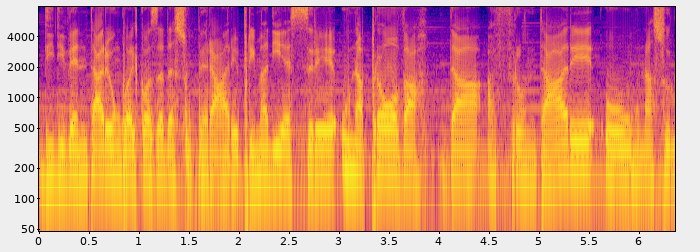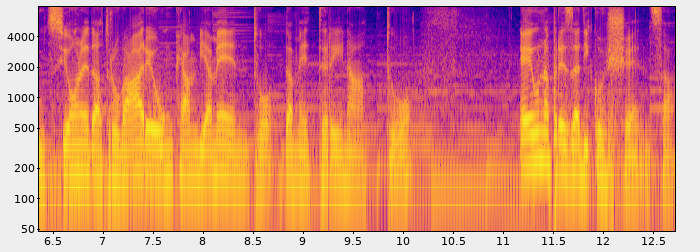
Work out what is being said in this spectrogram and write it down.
di diventare un qualcosa da superare, prima di essere una prova da affrontare o una soluzione da trovare o un cambiamento da mettere in atto, è una presa di coscienza,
